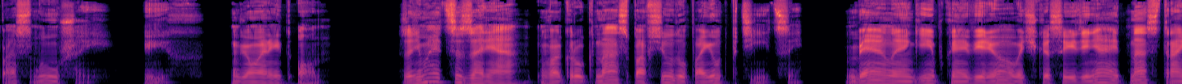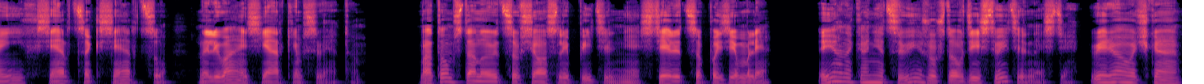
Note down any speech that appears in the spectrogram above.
«Послушай их», — говорит он. Занимается заря, вокруг нас повсюду поют птицы. Белая гибкая веревочка соединяет нас троих сердце к сердцу, наливаясь ярким светом. Потом становится все ослепительнее, стелется по земле, я, наконец, вижу, что в действительности веревочка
